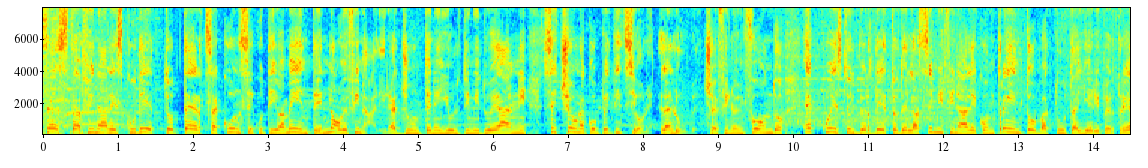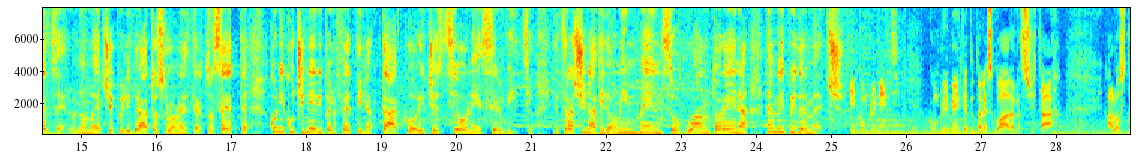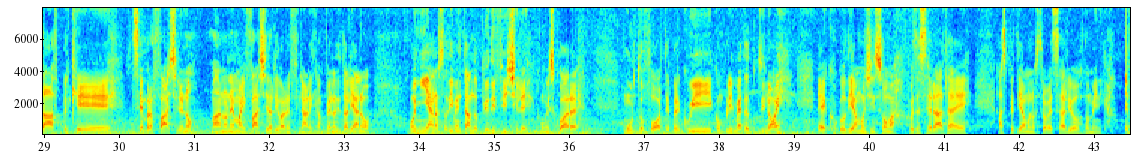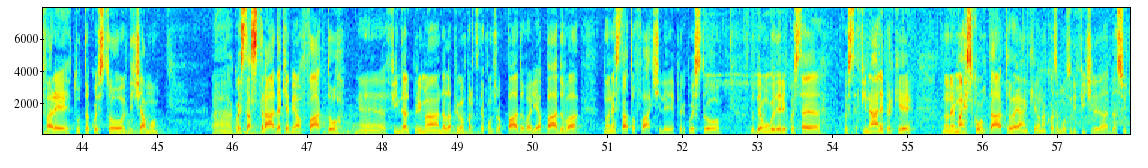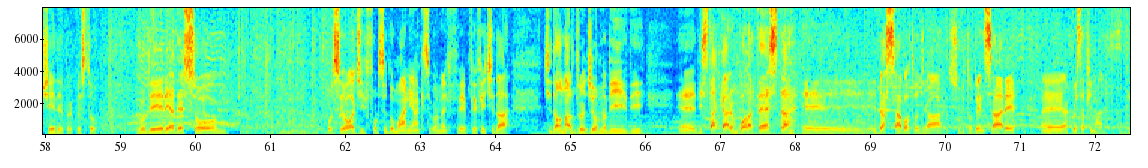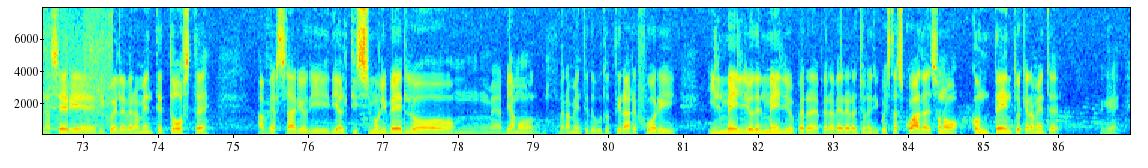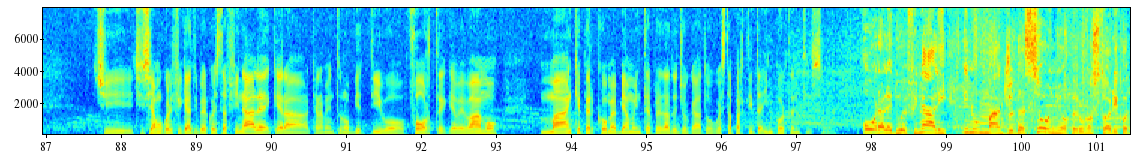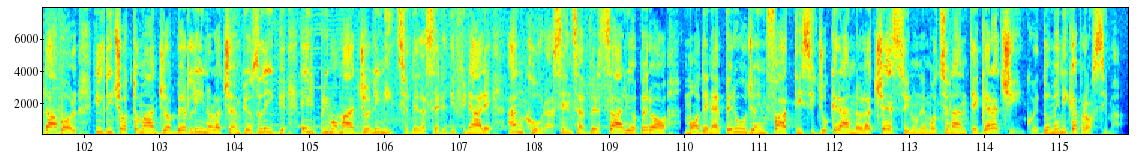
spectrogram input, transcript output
Sesta finale scudetto, terza consecutivamente, nove finali raggiunte negli ultimi due anni. Se c'è una competizione, la Lube c'è fino in fondo. È questo il verdetto della semifinale con Trento, battuta ieri per 3-0 in un match equilibrato solo nel terzo set, con i cucinieri perfetti in attacco, ricezione e servizio e trascinati da un immenso Guanto Arena MVP del match. I complimenti, complimenti a tutta la squadra, alla società allo staff perché sembra facile, no? Ma non è mai facile arrivare in finale. Il campionato italiano ogni anno sta diventando più difficile, come squadre molto forti, per cui complimenti a tutti noi. Ecco, godiamoci insomma questa serata e aspettiamo il nostro avversario domenica. E fare tutta questo, diciamo, Uh, questa strada che abbiamo fatto eh, fin dal prima, dalla prima partita contro Padova lì a Padova non è stato facile, per questo dobbiamo godere questa, questa finale perché non è mai scontato, è anche una cosa molto difficile da, da succedere, per questo godere adesso mm, forse oggi, forse domani anche secondo me Fefe ci dà, ci dà un altro giorno di, di, eh, di, staccare un po' la testa e, e da sabato già subito pensare eh, a questa finale. Una serie di quelle veramente toste avversario di, di altissimo livello, mm, abbiamo veramente dovuto tirare fuori il meglio del meglio per, per avere ragione di questa squadra. Sono contento chiaramente perché ci, ci, siamo qualificati per questa finale che era chiaramente un obiettivo forte che avevamo ma anche per come abbiamo interpretato e giocato questa partita importantissima. Ora le due finali in un maggio da sogno per uno storico double, il 18 maggio a Berlino la Champions League e il primo maggio l'inizio della serie di finale, ancora senza avversario però Modena e Perugia infatti si giocheranno l'accesso in un'emozionante gara 5 domenica prossima.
